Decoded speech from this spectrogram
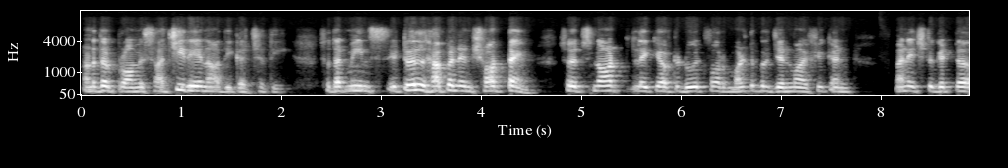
another promise, Achirena Adhigachati. So that means it will happen in short time. So it's not like you have to do it for multiple janma. If you can manage to get the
